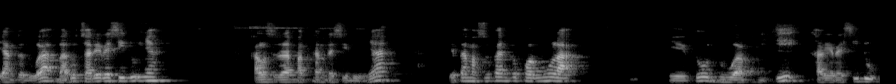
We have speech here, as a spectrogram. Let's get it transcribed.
Yang kedua, baru cari residunya. Kalau sudah dapatkan residunya, kita masukkan ke formula, yaitu 2pi kali residu.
